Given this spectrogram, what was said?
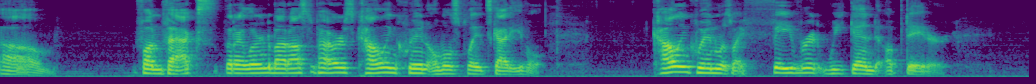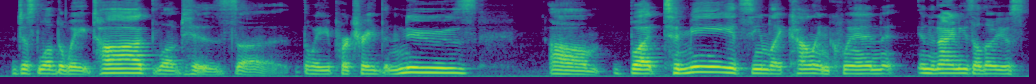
um, fun facts that I learned about Austin Powers. Colin Quinn almost played Scott Evil. Colin Quinn was my favorite weekend updater. Just loved the way he talked, loved his uh, the way he portrayed the news. Um, but to me, it seemed like Colin Quinn in the '90s, although he was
